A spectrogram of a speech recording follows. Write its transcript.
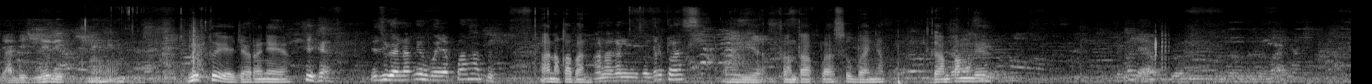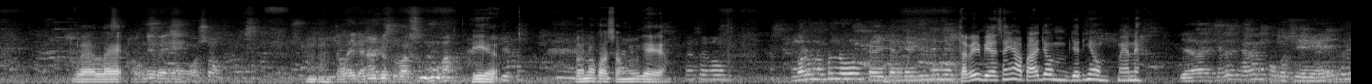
jadi sendiri. Oh. Gitu ya caranya ya. Iya. Dia juga anaknya banyak banget tuh. Anak kapan? Anak kan center kelas. Oh iya, Santa Claus tuh banyak. Gampang deh. Cuman ya belum bener-bener banyak. Lele. Ini banyak yang kosong. Mm-mm. Kalau ikannya udah keluar semua. Iya. Karena kosong juga ya. Kosong om. Kemarin udah penuh kayak ikan kayak gini nih. Tapi biasanya apa aja om jadinya om mainnya? Ya kita sekarang fokus ini aja tuh.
